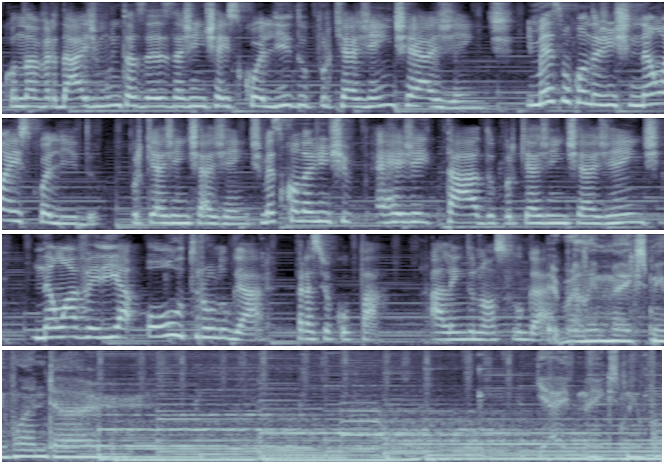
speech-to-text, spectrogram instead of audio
quando na verdade muitas vezes a gente é escolhido porque a gente é a gente. E mesmo quando a gente não é escolhido porque a gente é a gente, mesmo quando a gente é rejeitado porque a gente é a gente, não haveria outro lugar para se ocupar, além do nosso lugar. It really makes me wonder. Yeah, it makes me wonder.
